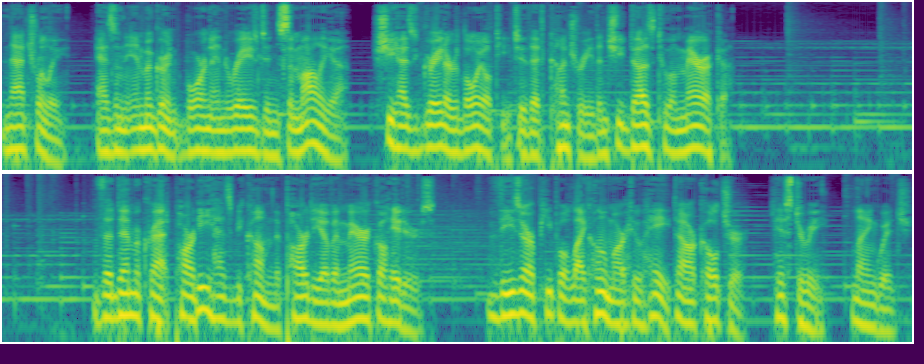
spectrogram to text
Naturally, as an immigrant born and raised in Somalia, she has greater loyalty to that country than she does to America. The Democrat Party has become the party of America haters. These are people like Omar who hate our culture, history, language,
